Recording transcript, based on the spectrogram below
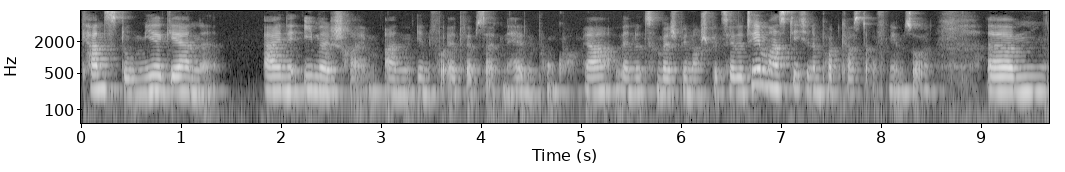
kannst du mir gerne eine E-Mail schreiben an info@webseitenhelden.com. Ja, wenn du zum Beispiel noch spezielle Themen hast, die ich in einem Podcast aufnehmen soll. Ähm,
